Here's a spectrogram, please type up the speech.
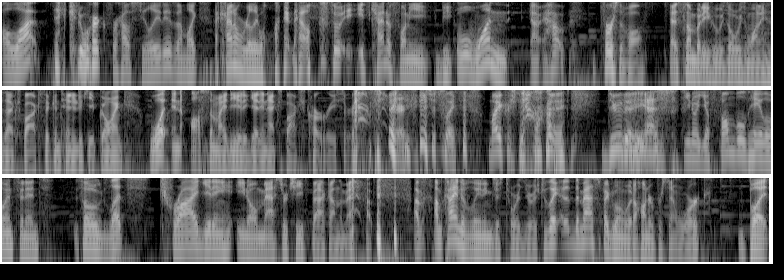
a lot that could work for how silly it is. And I'm like, I kind of really want it now. So it's kind of funny. Be, well, one, uh, how first of all, as somebody who is always wanting his Xbox to continue to keep going, what an awesome idea to get an Xbox kart racer out there. it's just like Microsoft, do this. Yes. You know, you fumbled Halo Infinite. So let's try getting you know Master Chief back on the map. I'm, I'm kind of leaning just towards yours because like the Mass Effect one would 100% work, but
